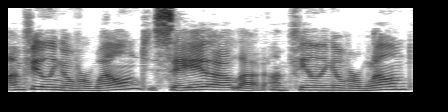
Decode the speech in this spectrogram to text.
I'm feeling overwhelmed. Say it out loud. I'm feeling overwhelmed.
